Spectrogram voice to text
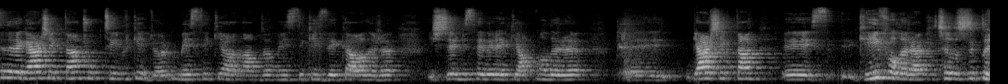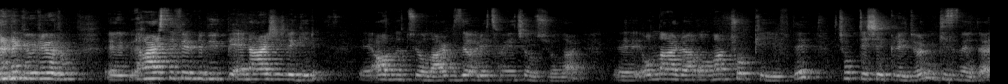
de gerçekten çok tebrik ediyorum. Mesleki anlamda, mesleki zekaları, işlerini severek yapmaları, e, gerçekten keyif alarak çalıştıklarını görüyorum. E, her seferinde büyük bir enerjiyle gelip e, anlatıyorlar, bize öğretmeye çalışıyorlar. E, onlarla olmak çok keyifli. Çok teşekkür ediyorum ikisine de.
